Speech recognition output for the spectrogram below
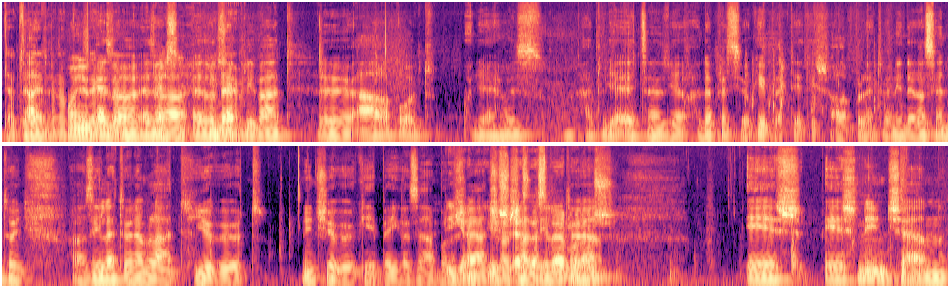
Tehát, Tehát ebben mondjuk ez a, ez, persze, a, ez a deprivált állapot, ugye, hogy hát ugye egyszerűen ugye a depresszió képletét is alapul lehet venni, de azt jelenti, hogy az illető nem lát jövőt nincs jövőképe igazából Igen, a saját és ez lesz permanens. És, és nincsen,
